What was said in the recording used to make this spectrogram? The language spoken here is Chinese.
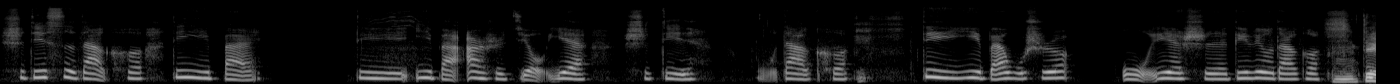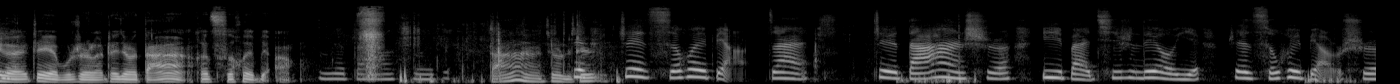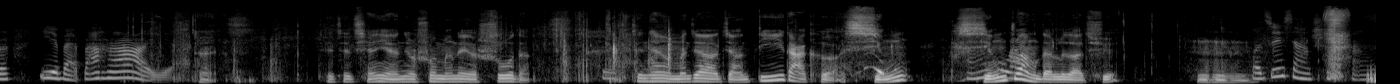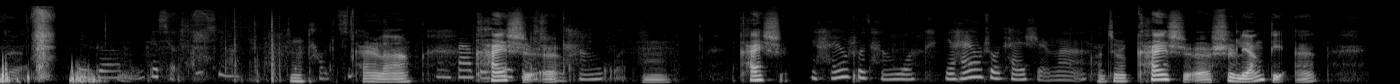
是第四大课，第一百。第一百二十九页是第五大课，第一百五十五页是第六大课。嗯，这个这也不是了，这就是答案和词汇表。什么答案词汇表？答案就是这这词汇表在，这答案是一百七十六页，这词汇表是一百八十二页。对，这这前言就说明这个书的。今天我们就要讲第一大课形形状的乐趣。嗯哼哼。我最想吃糖果，那个一个小东西。嗯。开始了啊！开始。糖果。嗯。开始。你还用说糖果？你还用说开始吗？就是开始是两点，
